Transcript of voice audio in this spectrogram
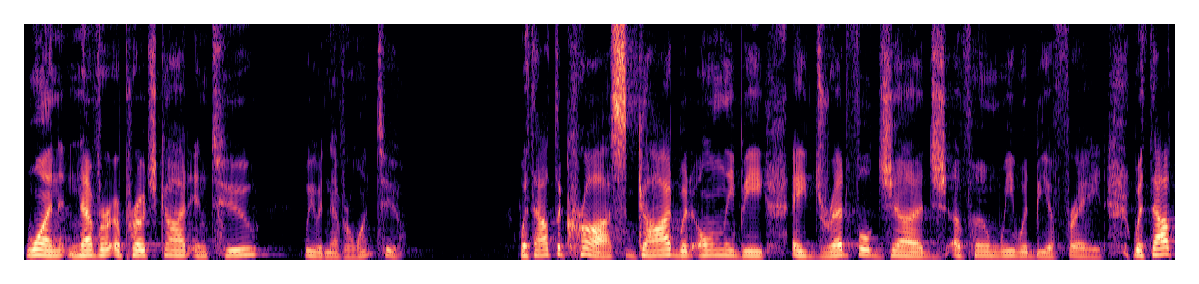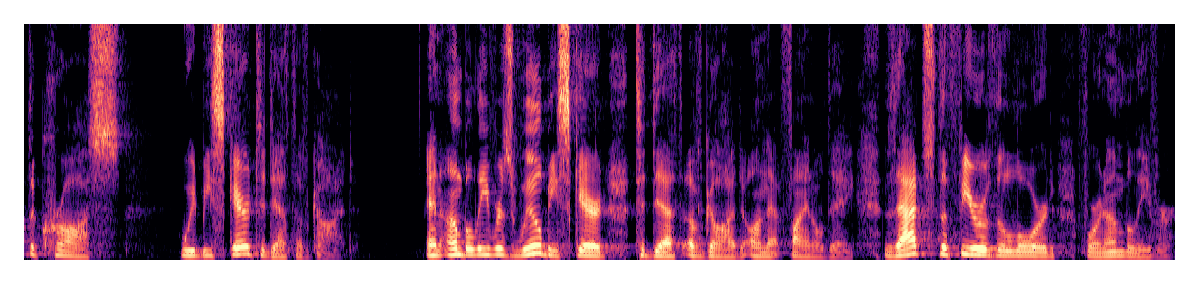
one, never approach God, and two, we would never want to. Without the cross, God would only be a dreadful judge of whom we would be afraid. Without the cross, we'd be scared to death of God. And unbelievers will be scared to death of God on that final day. That's the fear of the Lord for an unbeliever.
